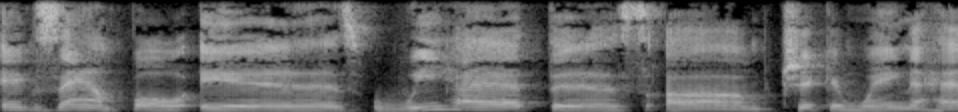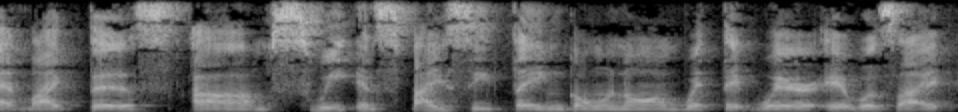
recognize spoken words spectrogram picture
example is we had this um, chicken wing that had like this um, sweet and spicy thing going on with it where it was like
